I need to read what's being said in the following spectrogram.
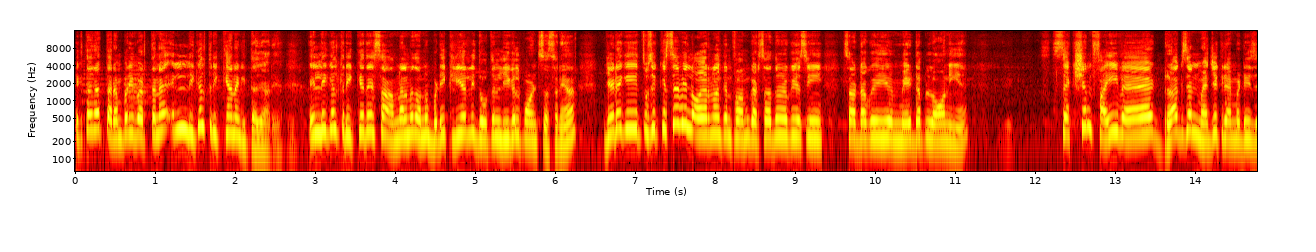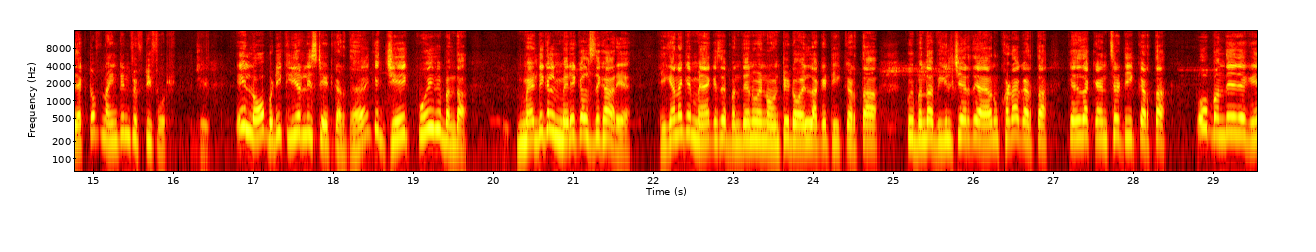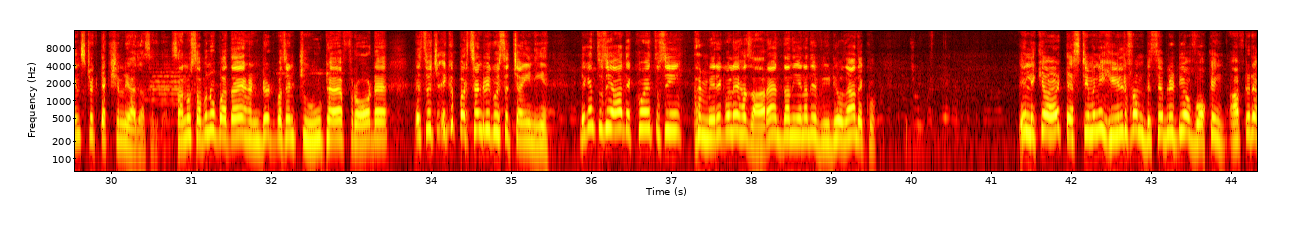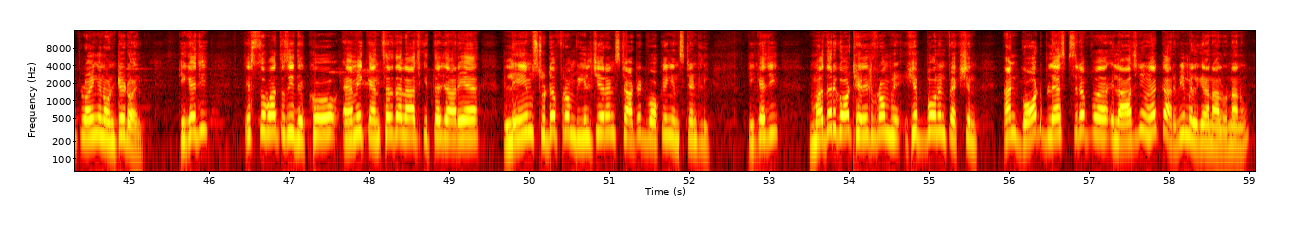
ਇੱਕ ਤਾਂ ਇਹਦਾ ਧਰਮ ਪਰਿਵਰਤਨ ਹੈ ਇਲੀਗਲ ਤਰੀਕਿਆਂ ਨਾਲ ਕੀਤਾ ਜਾ ਰਿਹਾ ਹੈ। ਇਲੀਗਲ ਤਰੀਕੇ ਦੇ ਹਿਸਾਬ ਨਾਲ ਮੈਂ ਤੁਹਾਨੂੰ ਬੜੀ ਕਲੀਅਰਲੀ ਦੋ ਤਿੰਨ ਲੀਗਲ ਪੁਆਇੰਟਸ ਦੱਸ ਰਿਹਾ। ਜਿਹੜੇ ਕਿ ਤੁਸੀਂ ਕਿਸੇ ਵੀ ਲਾਇਰ ਨਾਲ ਕਨਫਰਮ ਕਰ ਸਕਦੇ ਹੋ ਕਿ ਅਸੀਂ ਸਾਡਾ ਕੋਈ ਮੇਡ ਅਪ ਲਾਅ ਨਹੀਂ ਹੈ। ਸੈਕਸ਼ਨ 5 ਹੈ drugs and magic remedies act of 1954 ਜੀ। ਇਹ ਲਾਅ ਬੜੀ ਕਲੀਅਰਲੀ ਸਟੇਟ ਕਰਦਾ ਹੈ ਕਿ ਜੇ ਕੋਈ ਵੀ ਬੰਦਾ ਮੈਡੀਕਲ ਮਿਰੇਕਲਸ ਦਿਖਾ ਰਿਹਾ ਹੈ ਠੀਕ ਹੈ ਨਾ ਕਿ ਮੈਂ ਕਿਸੇ ਬੰਦੇ ਨੂੰ ਅਨੌਇੰਟਡ ਆਇਲ ਲਾ ਕੇ ਠੀਕ ਕਰਤਾ ਕੋਈ ਬੰਦਾ ਵੀਲ ਚੇਅਰ ਤੇ ਆਇਆ ਉਹਨੂੰ ਖੜਾ ਕਰਤਾ ਕਿਸੇ ਦਾ ਕੈਂਸਰ ਠੀਕ ਕਰਤਾ ਉਹ ਬੰਦੇ ਦੇ ਅਗੇਂਸਟ ਸਟ੍ਰਿਕਟ ਐਕਸ਼ਨ ਲਿਆ ਜਾ ਸਕਦਾ। ਸਾਨੂੰ ਸਭ ਨੂੰ ਪਤਾ ਹੈ 100% ਝੂਠ ਹੈ ਫਰਾਡ ਹੈ। ਇਸ ਵਿੱਚ 1% ਵੀ ਕੋਈ ਸੱਚਾਈ ਨਹੀਂ ਹੈ। ਲੇਕਿਨ ਤੁਸੀਂ ਆਹ ਦੇਖੋ, ਇਹ ਤੁਸੀਂ ਮੇਰੇ ਕੋਲੇ ਹਜ਼ਾਰਾਂ ਇਦਾਂ ਦੀਆਂ ਇਹਨਾਂ ਦੀਆਂ ਵੀਡੀਓਜ਼ ਆ, ਦੇਖੋ। ਇਹ ਲਿਖਿਆ ਹੋਇਆ testimony healed from disability of walking after applying anointed oil ਠੀਕ ਹੈ ਜੀ? ਇਸ ਤੋਂ ਬਾਅਦ ਤੁਸੀਂ ਦੇਖੋ, ਐਵੇਂ ਕੈਂਸਰ ਦਾ ਇਲਾਜ ਕੀਤਾ ਜਾ ਰਿਹਾ ਹੈ। Lame stood up from wheelchair and started walking instantly ਠੀਕ ਹੈ ਜੀ? Mother got healed from hip bone infection and God blessed ਸਿਰਫ ਇਲਾਜ ਨਹੀਂ ਹੋਇਆ ਘਰ ਵੀ ਮਿਲ ਗਿਆ ਨਾਲ ਉਹਨਾਂ ਨੂੰ।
